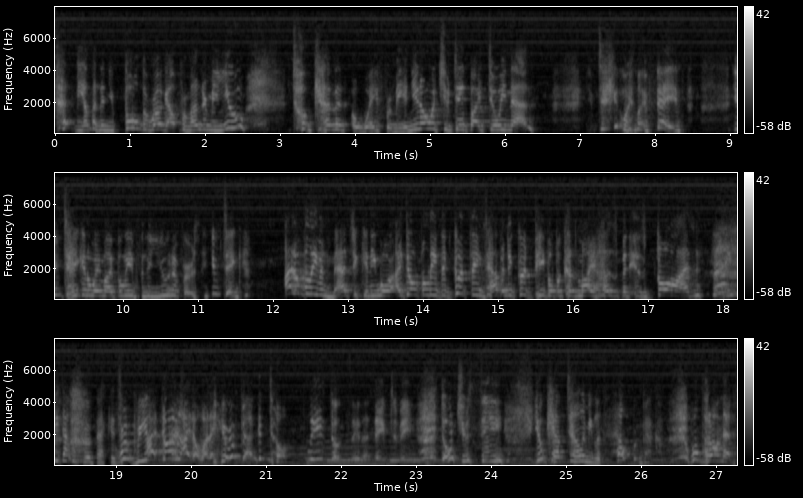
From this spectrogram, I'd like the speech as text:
set me up and then you pulled the rug out from under me. You took Kevin away from me. And you know what you did by doing that? You've taken away my faith. You've taken away my belief in the universe. You've taken. I don't believe in magic anymore. I don't believe that good things happen to good people because my husband is gone. Maybe that was Rebecca's Re- real. I don't, I don't want to hear Rebecca. Don't. Please don't say that name to me. Don't you see? You kept telling me, let's help Rebecca. We'll put on that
